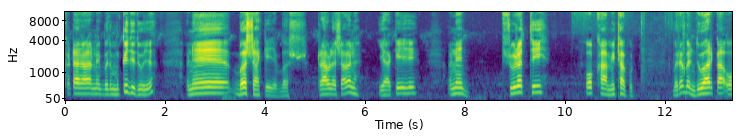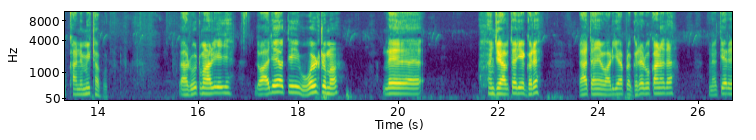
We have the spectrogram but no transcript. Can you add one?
ખટારા ને બધું મૂકી દીધું છે. અને બસ હાકી છે, બસ. ટ્રાવેલર્સ આવે ને, એ હાકી છે. અને સુરતથી ઓખા મીઠાપુર બરાબર ને? દ્વારકા ઓખા ને મીઠાપુર આ રૂટમાં હાલીએ છીએ. તો આજે હતી વોલ્ટમાં, એટલે સાંજે આવતા રહીએ ઘરે. રાત અહીંયા વાડીએ આપણે ઘરે રોકાણ હતા. ને અત્યારે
